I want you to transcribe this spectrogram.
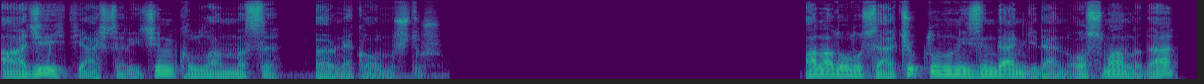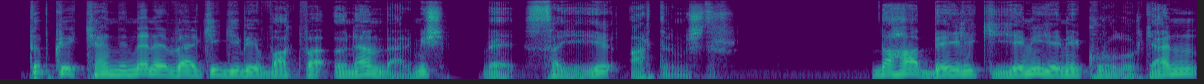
acil ihtiyaçları için kullanması örnek olmuştur. Anadolu Selçuklu'nun izinden giden Osmanlı da tıpkı kendinden evvelki gibi vakfa önem vermiş ve sayıyı arttırmıştır. Daha beylik yeni yeni kurulurken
